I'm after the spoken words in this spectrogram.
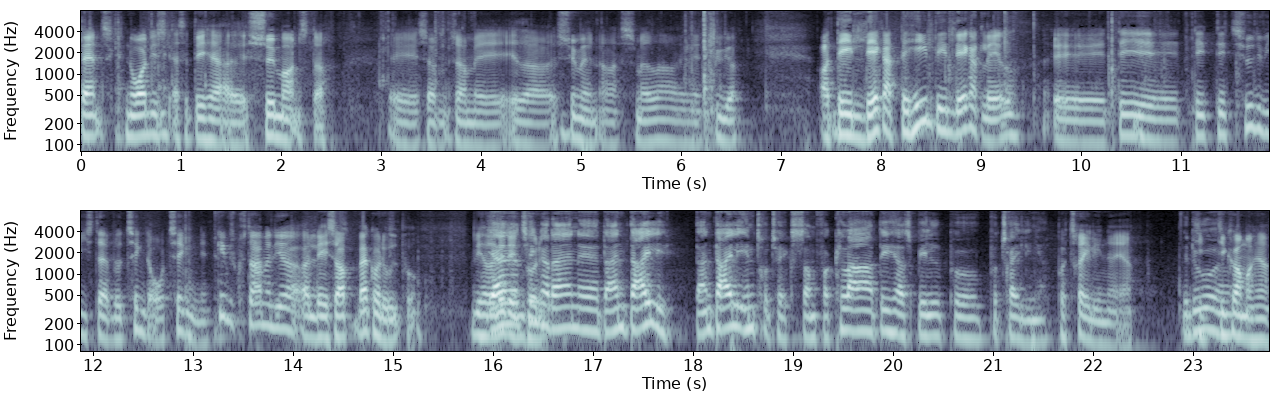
dansk, nordisk, altså det her øh, sømonster, øh, som, som øh, æder sømænd og smadrer øh, byer. Og det er lækkert. Det hele det er lækkert lavet. Øh, det, det, det er tydeligvis, der er blevet tænkt over tingene. Måske vi skulle starte med lige at læse op, hvad går det ud på? Vi har Ja, lidt jeg tænker, det. der er, en, øh, der, er en dejlig, der er en dejlig introtekst, som forklarer det her spil på, på tre linjer. På tre linjer, ja. Vil du, De, de øh, kommer her.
